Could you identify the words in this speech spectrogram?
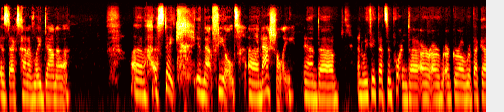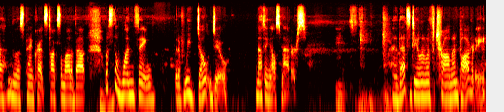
ESSDACK kind of laid down a a, a stake in that field uh, nationally, and um, and we think that's important. Uh, our, our our girl Rebecca Lewis Pankratz talks a lot about what's the one thing that if we don't do, nothing else matters. And that's dealing with trauma and poverty,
